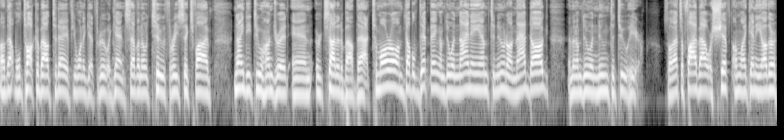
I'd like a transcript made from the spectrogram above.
uh, that we'll talk about today if you want to get through. Again, 702 365 9200, and are excited about that. Tomorrow, I'm double dipping. I'm doing 9 a.m. to noon on Mad Dog, and then I'm doing noon to 2 here. So that's a five hour shift, unlike any other.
